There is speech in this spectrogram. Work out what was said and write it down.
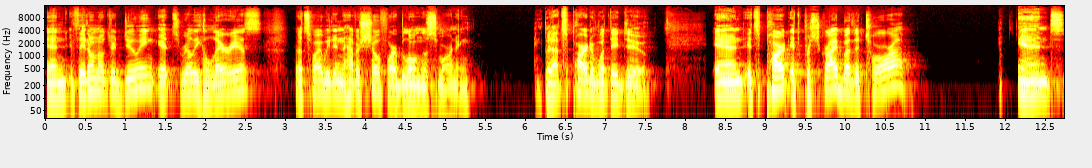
And if they don't know what they're doing, it's really hilarious. That's why we didn't have a shofar blown this morning. But that's part of what they do. And it's part, it's prescribed by the Torah. And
